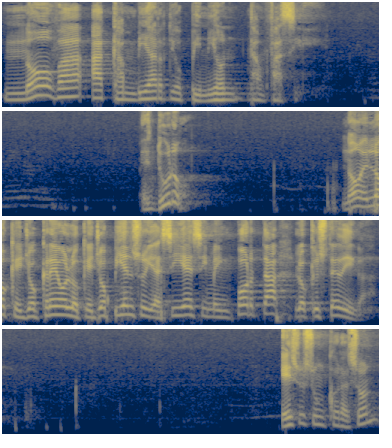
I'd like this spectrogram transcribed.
no va a cambiar de opinión tan fácil. Es duro. No es lo que yo creo, lo que yo pienso y así es y me importa lo que usted diga. ¿Eso es un corazón?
